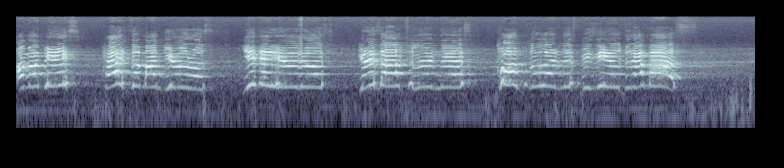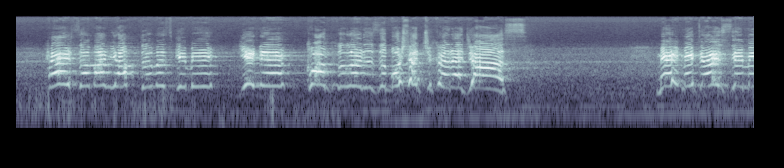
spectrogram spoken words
Ama biz her zaman diyoruz, yine diyoruz, gözaltılarınız, komplolarınız bizi yıldıramaz. Her zaman yaptığımız gibi yine komplolarınızı boşa çıkaracağız. Mehmet Özdemir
